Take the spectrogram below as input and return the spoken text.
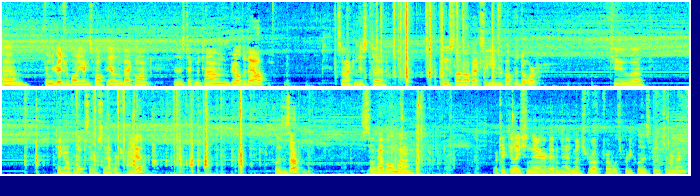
um, from the original body. I can swap the other one back on. So just took my time and drilled it out. So I can just uh, know, slide off. Actually, even pop the door to uh, take it off the hooks there. So that works pretty good. Closes up. Still have all my articulation there. Haven't had much rub trouble. It's pretty close, but it's alright.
